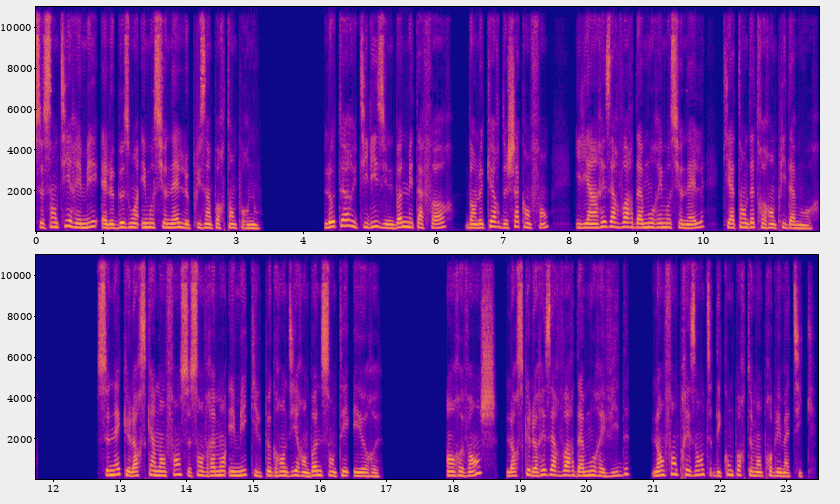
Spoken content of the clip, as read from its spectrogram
Se sentir aimé est le besoin émotionnel le plus important pour nous. L'auteur utilise une bonne métaphore, dans le cœur de chaque enfant, il y a un réservoir d'amour émotionnel, qui attend d'être rempli d'amour. Ce n'est que lorsqu'un enfant se sent vraiment aimé qu'il peut grandir en bonne santé et heureux. En revanche, lorsque le réservoir d'amour est vide, l'enfant présente des comportements problématiques.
